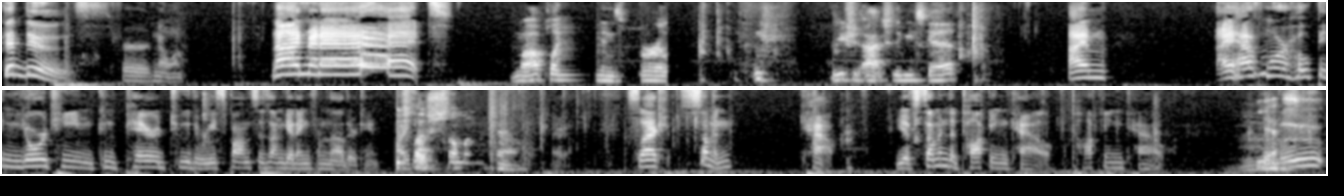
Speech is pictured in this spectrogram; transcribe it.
Good news for no one. Nine minutes! Well, our plugin's brilliant. you should actually be scared. I'm. I have more hope in your team compared to the responses I'm getting from the other team. Slash summon cow. There we go. slash summon cow. You have summoned a talking cow. Talking cow. Yes. Boo.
